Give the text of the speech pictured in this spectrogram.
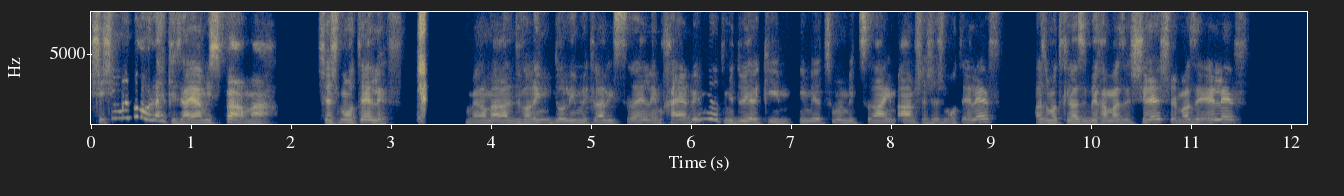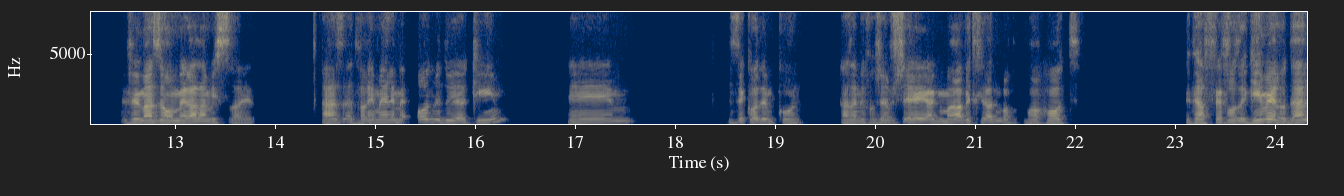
60 ריבו אולי, כי זה היה מספר, מה? 600 אלף. אומר המהר"ל, דברים גדולים לכלל ישראל, הם חייבים להיות מדויקים. אם יצאו ממצרים עם של 600 אלף, אז הוא מתחיל להסביר לך מה זה 6 ומה זה אלף, ומה זה אומר על עם ישראל. אז הדברים האלה מאוד מדויקים, אמ, זה קודם כל. אז אני חושב שהגמרא בתחילת ברכות, דף איפה זה ג' או ד',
